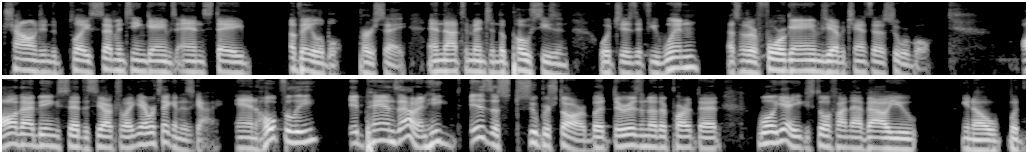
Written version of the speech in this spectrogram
challenging to play 17 games and stay available per se. And not to mention the postseason, which is if you win, that's another four games, you have a chance at a Super Bowl. All that being said, the Seahawks are like, yeah, we're taking this guy. And hopefully it pans out and he is a superstar. But there is another part that, well, yeah, you can still find that value, you know, with,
